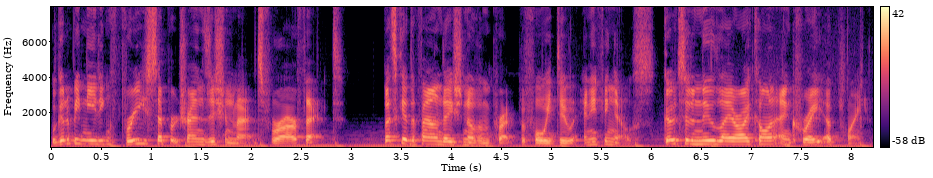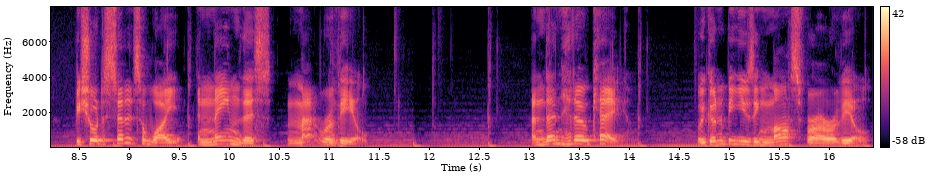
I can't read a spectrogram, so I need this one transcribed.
We're going to be needing three separate transition mattes for our effect. Let's get the foundation of them prepped before we do anything else. Go to the new layer icon and create a plane. Be sure to set it to white and name this Matte Reveal. And then hit OK. We're going to be using mask for our reveal.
